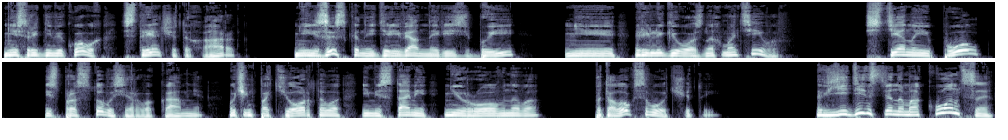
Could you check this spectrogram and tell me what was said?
Ни средневековых стрельчатых арок, ни изысканной деревянной резьбы, ни религиозных мотивов. Стены и пол из простого серого камня, очень потертого и местами неровного, потолок сводчатый. В единственном оконце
